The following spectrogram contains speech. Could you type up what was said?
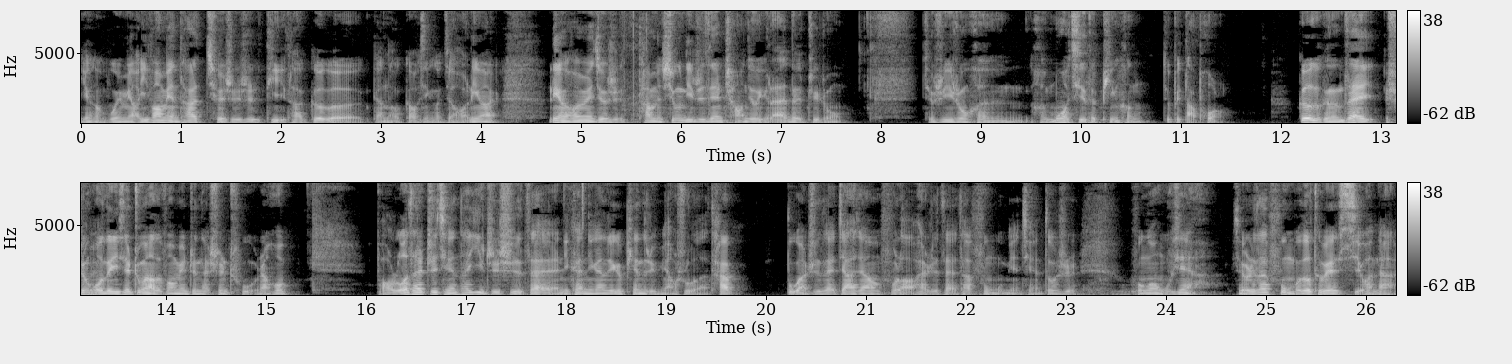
也很微妙。一方面，他确实是替他哥哥感到高兴和骄傲；另外，另外一方面就是他们兄弟之间长久以来的这种，就是一种很很默契的平衡就被打破了。哥哥可能在生活的一些重要的方面正在胜出，然后保罗在之前他一直是在你看你看这个片子里描述的他，不管是在家乡父老还是在他父母面前，都是风光无限啊，就是他父母都特别喜欢他。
